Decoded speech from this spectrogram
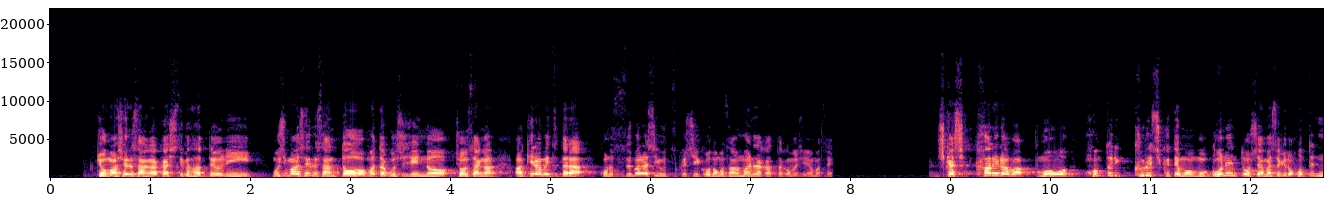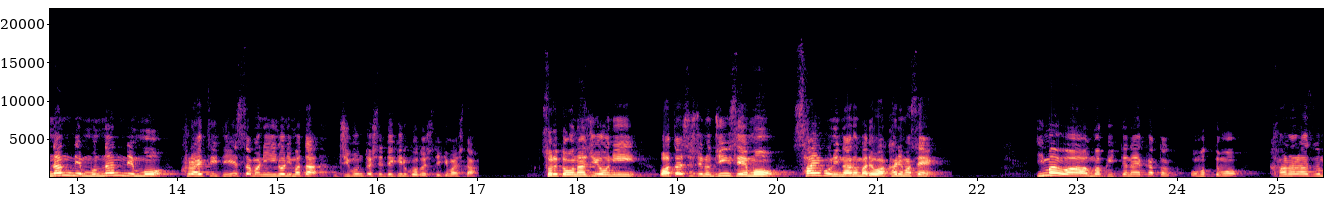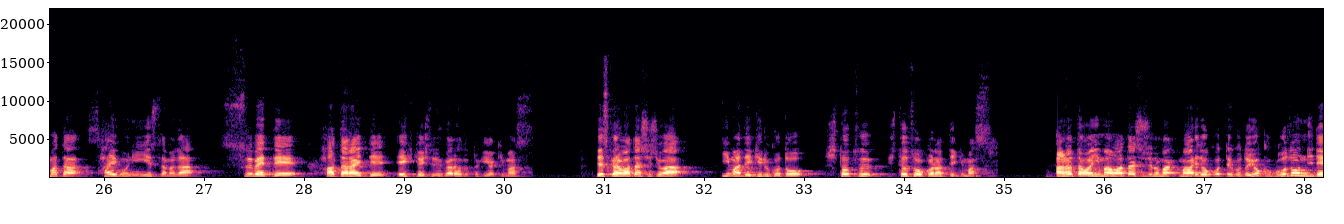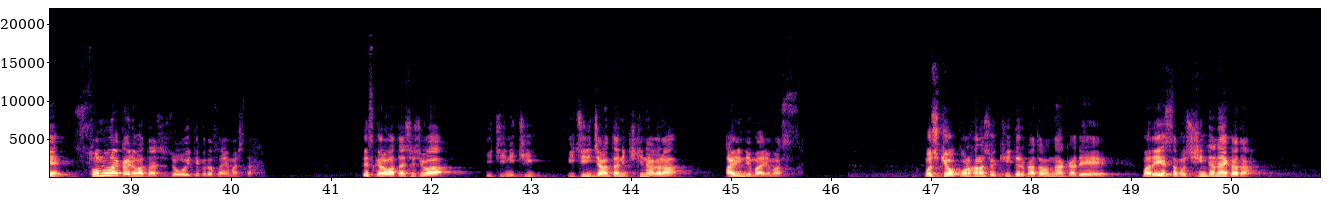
今日マシェルさんが明かしてくださったように、もしマシェルさんとまたご主人のチョンさんが諦めてたら、この素晴らしい美しい子供さん生まれなかったかもしれません。しかし彼らはもう本当に苦しくてももう5年とおっしゃいましたけど、本当に何年も何年も食らいついてイエス様に祈り、また自分としてできることをしてきました。それと同じように、私たちの人生も最後になるまで分かりません。今はうまくいってないかと思っても、必ずまた最後にイエス様が全て働いて益としてくださった時が来ます。ですから私たちは今できることを一つ一つ行っていきます。あなたは今私たちの周りで起こっていることをよくご存知で、その中に私たちを置いてくださいました。ですから私たちは一日一日あなたに聞きながら歩んでまいります。もし今日この話を聞いている方の中で、まだイエス様を死んでない方、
